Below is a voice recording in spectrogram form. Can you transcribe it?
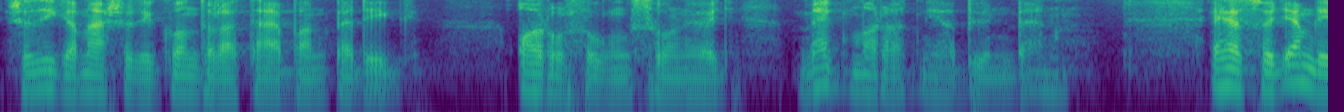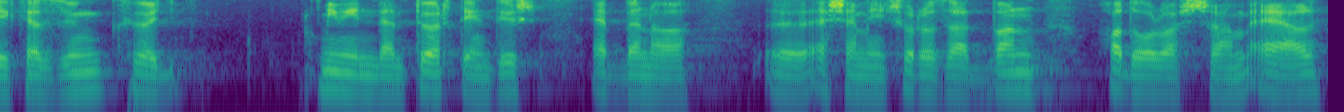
És az ige második gondolatában pedig arról fogunk szólni, hogy megmaradni a bűnben. Ehhez, hogy emlékezzünk, hogy mi minden történt is ebben az esemény sorozatban, hadd olvassam el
